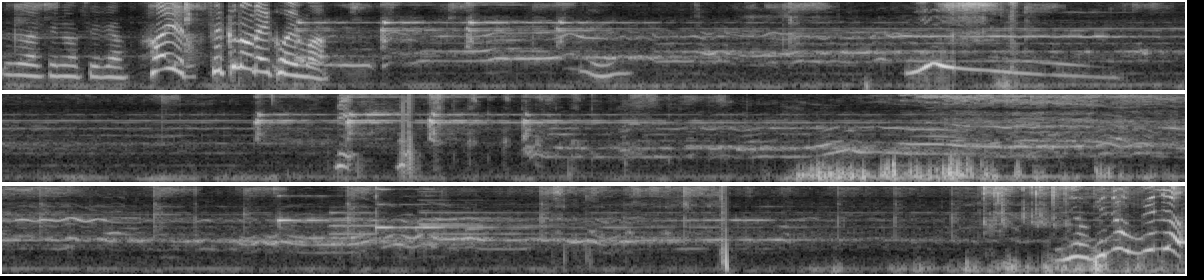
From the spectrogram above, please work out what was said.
Dur ben seni hapsedeceğim. Hayır, sakın oraya koyma. Bir, Geliyor, geliyor, geliyor.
